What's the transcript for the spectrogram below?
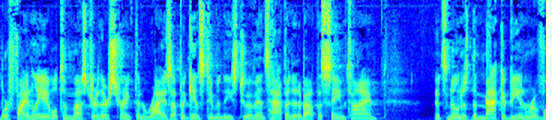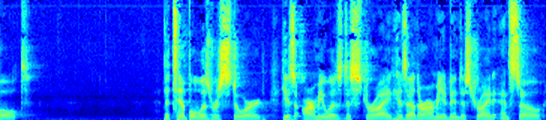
were finally able to muster their strength and rise up against him, and these two events happened at about the same time. It's known as the Maccabean Revolt. The temple was restored, his army was destroyed, his other army had been destroyed, and so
